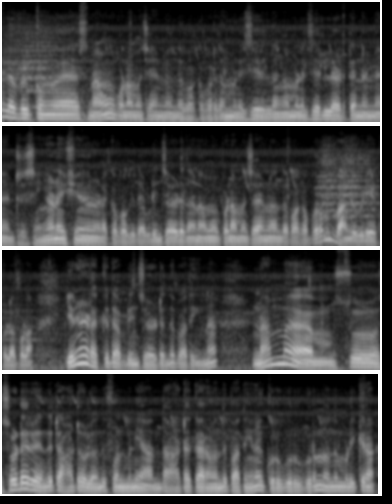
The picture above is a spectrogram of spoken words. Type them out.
இல்லை வெல்கம் நாம இப்போ நம்ம சேனல் வந்து பார்க்க போகிறது தமிழ் தாங்க. தமிழ் சீரியல் என்ன என்னென்ன இன்ட்ரெஸ்டிங்கான விஷயம் நடக்க போகுது அப்படின்னு சொல்லிட்டு தான் நம்ம இப்போ நம்ம சேனல் வந்து பார்க்க போகிறோம் வாங்க வீடியோக்குள்ளே போகலாம் என்ன நடக்குது அப்படின்னு சொல்லிட்டு வந்து பார்த்தீங்கன்னா நம்ம சு சுடர் வந்துட்டு ஆட்டோவில் வந்து ஃபோன் பண்ணி அந்த ஆட்டோக்காரன் வந்து பார்த்தீங்கன்னா குறு குறு குருன்னு வந்து முடிக்கிறான்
